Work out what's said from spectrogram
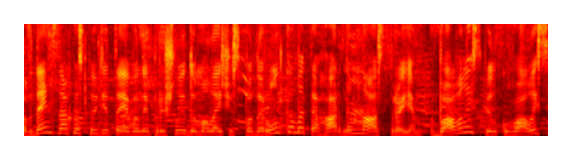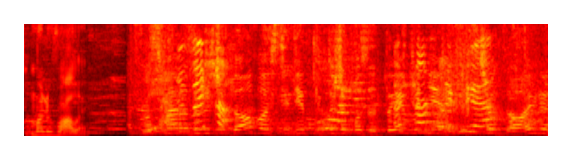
В день захисту дітей вони прийшли до малечі з подарунками та гарним настроєм. Бавились, спілкувались, малювали. Атмосфера дуже чудова, всі дітки дуже позитивні, чудові.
